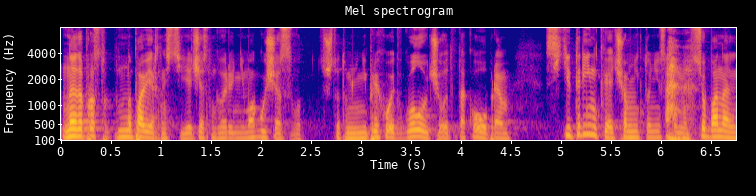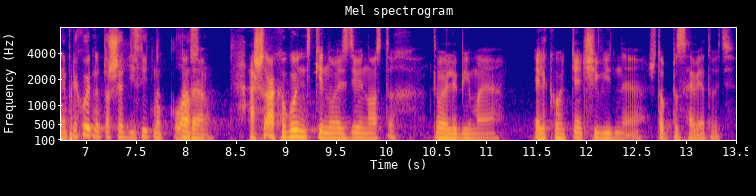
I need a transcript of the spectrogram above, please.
ну, это просто на поверхности. Я, честно говоря, не могу сейчас, вот что-то мне не приходит в голову, чего-то такого прям с хитринкой, о чем никто не вспомнит. Все банальное приходит, но это действительно классно. Ну, да. А, а какое-нибудь кино из 90-х твое любимое? Или какое-нибудь очевидное, чтобы посоветовать?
